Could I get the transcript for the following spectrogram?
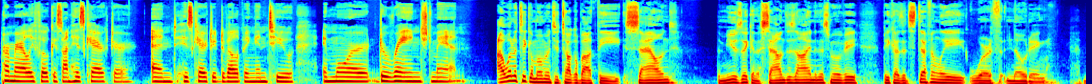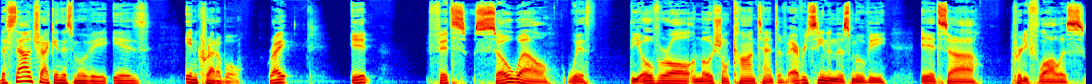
primarily focused on his character and his character developing into a more deranged man. I want to take a moment to talk about the sound, the music, and the sound design in this movie because it's definitely worth noting. The soundtrack in this movie is incredible, right? It fits so well with the overall emotional content of every scene in this movie. It's uh, pretty flawless.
